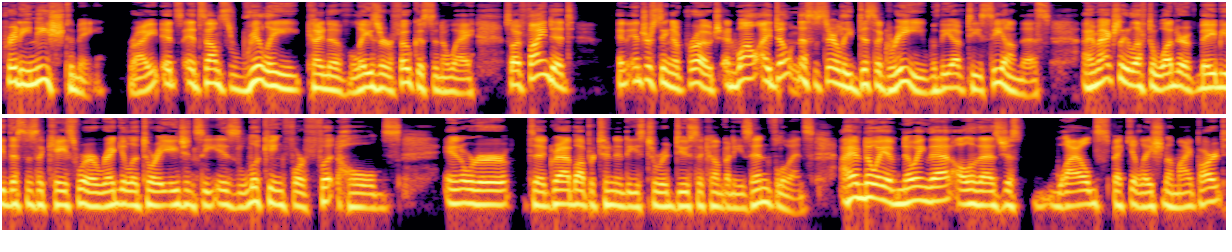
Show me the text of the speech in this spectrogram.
pretty niche to me, right? It's, it sounds really kind of laser focused in a way. So I find it an interesting approach. And while I don't necessarily disagree with the FTC on this, I'm actually left to wonder if maybe this is a case where a regulatory agency is looking for footholds in order to grab opportunities to reduce a company's influence. I have no way of knowing that. All of that is just wild speculation on my part,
